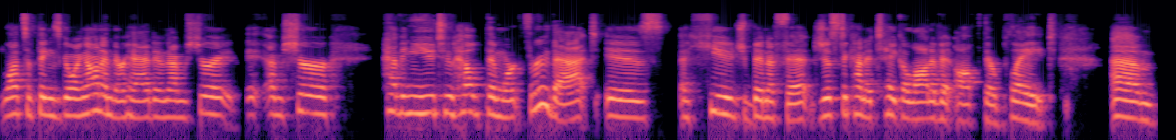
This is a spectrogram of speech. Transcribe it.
lots of things going on in their head and I'm sure I'm sure having you to help them work through that is a huge benefit just to kind of take a lot of it off their plate. Um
